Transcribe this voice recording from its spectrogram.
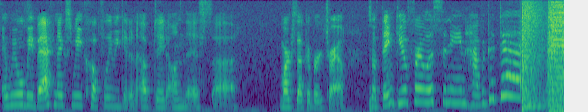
And we will be back next week. Hopefully, we get an update on this uh, Mark Zuckerberg trial. So thank you for listening. Have a good day.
